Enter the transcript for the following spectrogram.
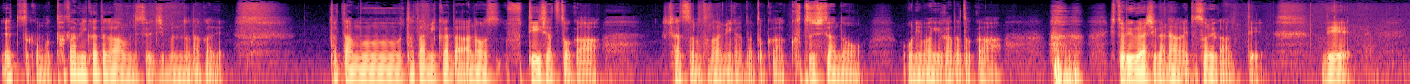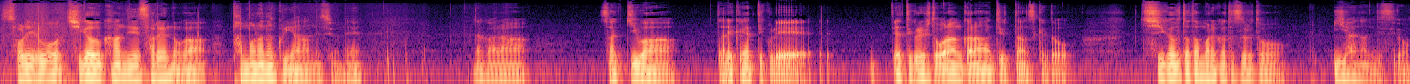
やつとかも畳み方があるんですよ、自分の中で。畳む、畳み方、あの、T シャツとか、シャツの畳み方とか、靴下の折り曲げ方とか、一人暮らしが長いとそれがあって、で、それを違う感じにされるのがたまらなく嫌なんですよね。だから、さっきは誰かやってくれ、やってくれる人おらんかなって言ったんですけど、違う畳まれ方すると嫌なんですよ。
